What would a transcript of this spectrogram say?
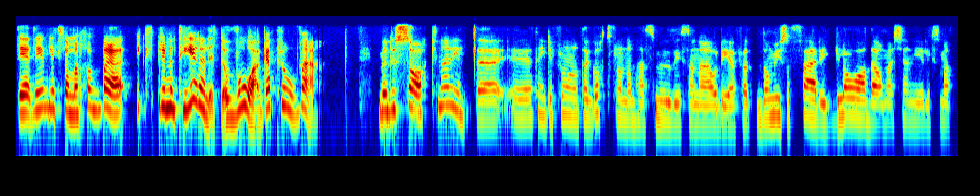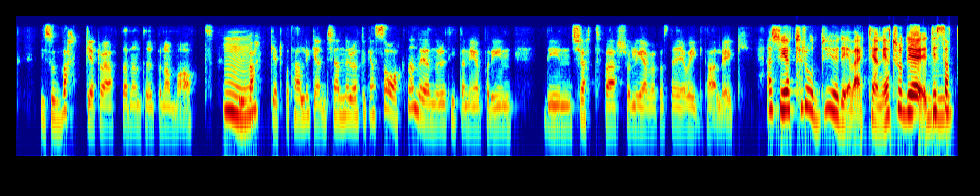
det, det är liksom, man får bara experimentera lite och våga prova. Men du saknar inte, eh, jag tänker från att ha gått från de här smoothiesarna och det, för att de är ju så färgglada och man känner ju liksom att det är så vackert att äta den typen av mat. Mm. Det är mm. vackert på tallriken. Känner du att du kan sakna det när du tittar ner på din din köttfärs och leverpastej och äggtallrik? Alltså jag trodde ju det verkligen. Jag trodde mm. det satt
